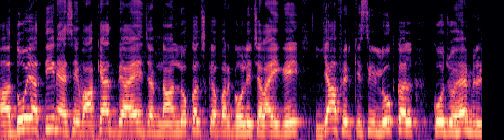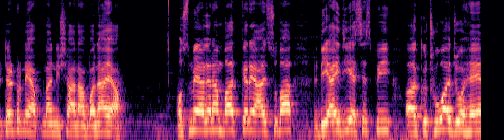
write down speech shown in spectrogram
दो या तीन ऐसे वाक़ात भी आए जब नॉन लोकल्स के ऊपर गोली चलाई गई या फिर किसी लोकल को जो है मिलिटेंट ने अपना निशाना बनाया। उसमें अगर हम बात करें, आज सुबह डीआईजी एसएसपी कठुआ जो है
